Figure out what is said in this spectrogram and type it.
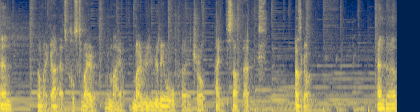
And oh my god, that's close to my my my really really old uh, intro. I need to stop that. How's it going? And uh,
